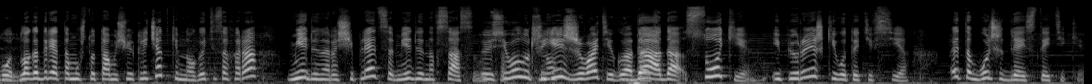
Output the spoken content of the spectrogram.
Вот, благодаря тому, что там еще и клетчатки много, эти сахара медленно расщепляются, медленно всасываются. То есть его лучше Но- есть, жевать и глотать. Да, да, соки и пюрешки вот эти все, это больше для эстетики.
